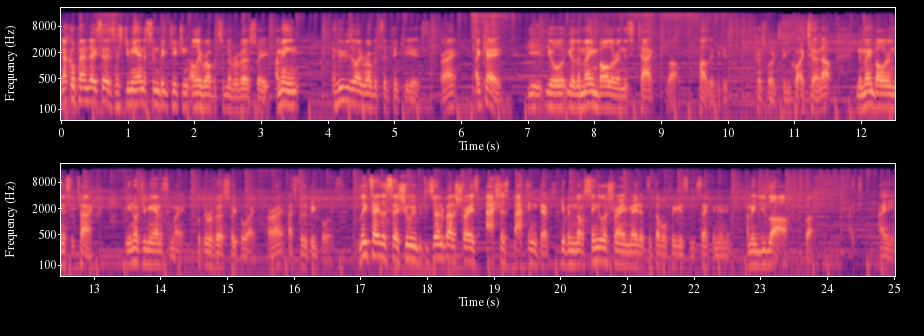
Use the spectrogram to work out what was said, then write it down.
Knuckle Panday says, Has Jimmy Anderson been teaching Ollie Robinson the reverse sweep? I mean, who does Ollie Robinson think he is, right? Okay, you, you're you're the main bowler in this attack. Well, partly because Chris Woakes didn't quite turn up. The main bowler in this attack. You're not Jimmy Anderson, mate. Put the reverse sweep away. All right, that's for the big boys. Lee Taylor says, should we be concerned about Australia's Ashes batting depth, given not a single Australian made it to double figures in the second inning? I mean, you laugh, but I,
